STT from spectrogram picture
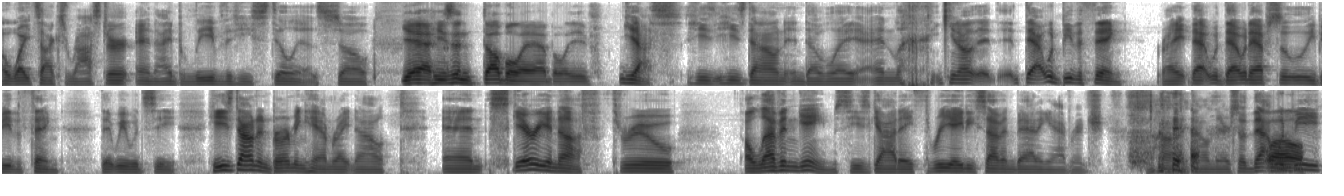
a White Sox roster, and I believe that he still is. So yeah, he's in Double A, I believe. Yes, he's he's down in Double A, and you know it, it, that would be the thing, right? That would that would absolutely be the thing that we would see. He's down in Birmingham right now, and scary enough, through eleven games, he's got a 387 batting average uh, down there. So that well, would be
